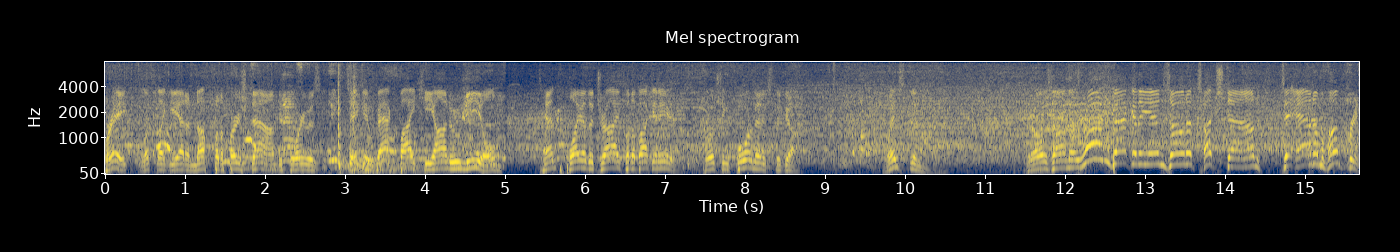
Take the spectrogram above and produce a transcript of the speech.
Brate. Looked like he had enough for the first down before he was taken back by Keanu Neal. Tenth play of the drive for the Buccaneers. Approaching four minutes to go. Winston throws on the run back of the end zone. A touchdown to Adam Humphrey.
